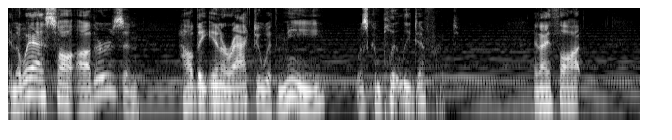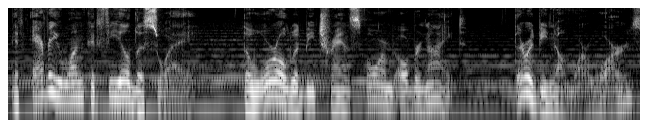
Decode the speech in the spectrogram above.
and the way I saw others and how they interacted with me was completely different. And I thought, if everyone could feel this way, the world would be transformed overnight. There would be no more wars.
